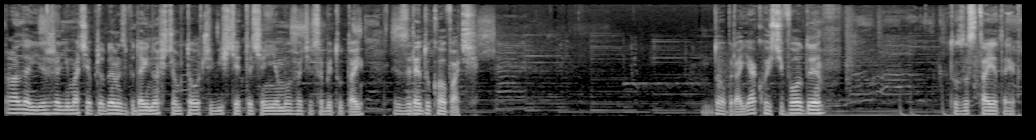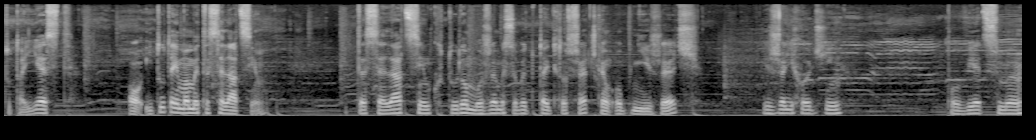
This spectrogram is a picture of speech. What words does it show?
ale jeżeli macie problemy z wydajnością, to oczywiście te cienie możecie sobie tutaj zredukować. Dobra, jakość wody to zostaje tak jak tutaj jest. O, i tutaj mamy teselację. Teselację, którą możemy sobie tutaj troszeczkę obniżyć. Jeżeli chodzi powiedzmy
